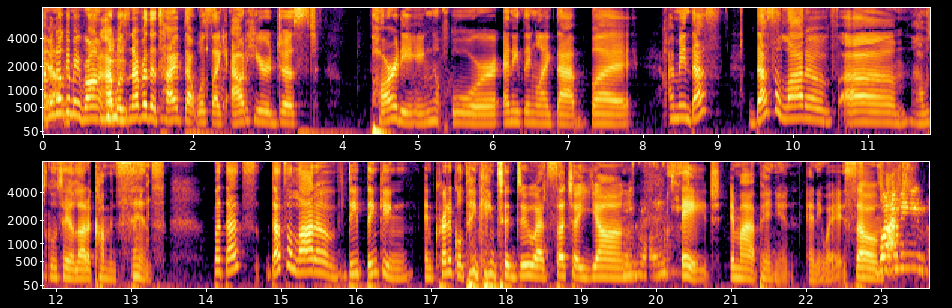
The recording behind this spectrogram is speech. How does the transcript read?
I mean, don't get me wrong. I was never the type that was like out here just partying or anything like that. But I mean, that's that's a lot of um I was going to say a lot of common sense. But that's that's a lot of deep thinking and critical thinking to do at such a young mm-hmm. age in my opinion anyway. So Well, I mean,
